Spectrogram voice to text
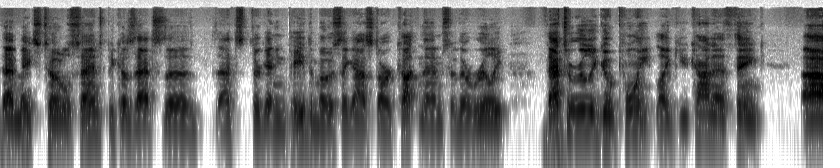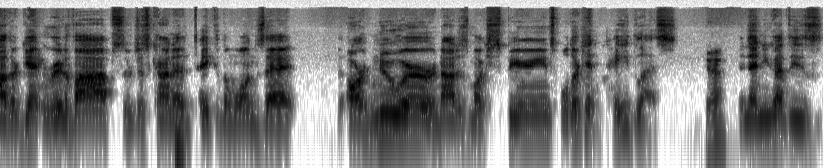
that makes total sense because that's the that's they're getting paid the most. They got to start cutting them. So they're really that's a really good point. Like you kind of think, uh, they're getting rid of ops. They're just kind of taking the ones that are newer or not as much experience. Well, they're getting paid less. Yeah. And then you got these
